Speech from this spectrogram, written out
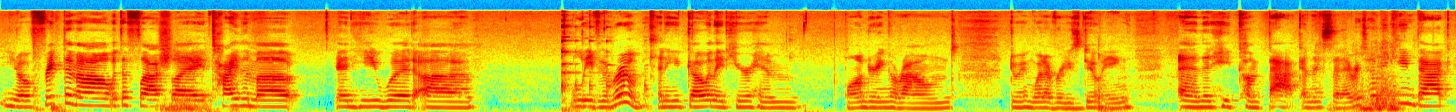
you know, freak them out with a flashlight, tie them up, and he would uh, leave the room. And he'd go and they'd hear him wandering around, doing whatever he's doing. And then he'd come back, and they said every time he came back,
